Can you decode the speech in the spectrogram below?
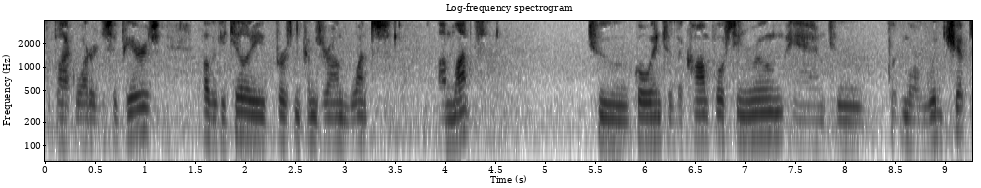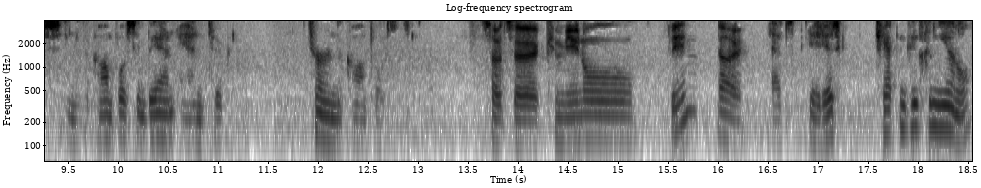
the black water disappears. Public utility person comes around once a month to go into the composting room and to put more wood chips into the composting bin and to turn the compost. So it's a communal bin? No. That's it is technically communal,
